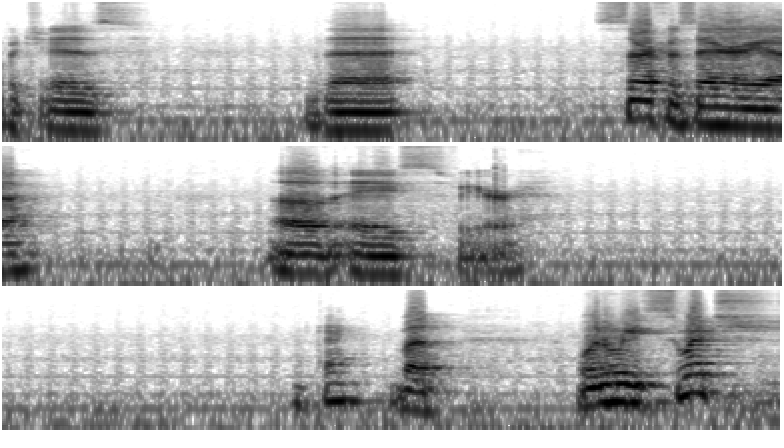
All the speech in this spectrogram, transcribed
which is the surface area of a sphere. Okay, but when we switch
